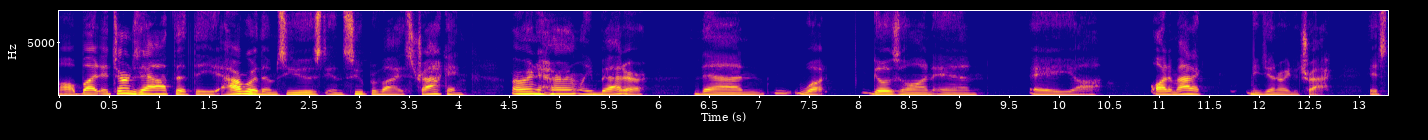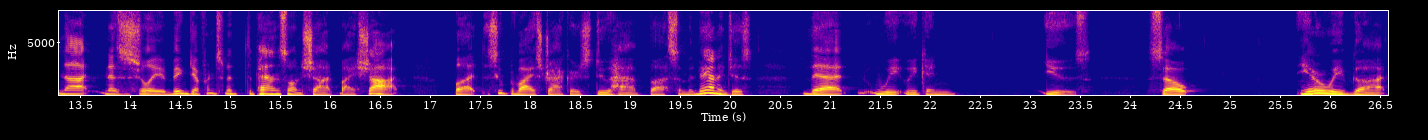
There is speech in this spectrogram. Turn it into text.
Uh, but it turns out that the algorithms used in supervised tracking are inherently better than what goes on in a uh, automatically generated track. It's not necessarily a big difference, and it depends on shot by shot. But the supervised trackers do have uh, some advantages that we, we can use. So here we've got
